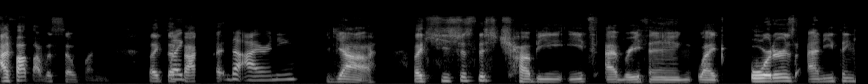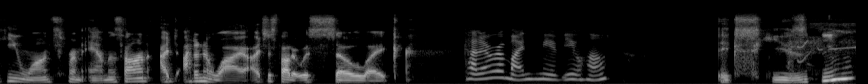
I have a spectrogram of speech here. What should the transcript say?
i thought that was so funny. Like the Like- fact that The irony. yeah like he's just this chubby eats everything like orders anything he wants from amazon. I, I don't know why. I just thought it was so like Kind of reminds me of you, huh? excuse me?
